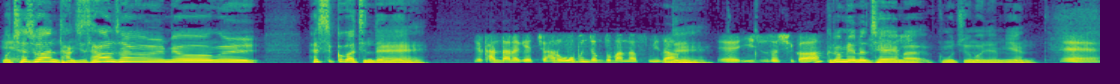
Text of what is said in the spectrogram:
뭐 최소한 당시 상황 설명을 했을 것 같은데 예, 간단하게 했죠. 한 5분 정도 만났습니다. 네. 예, 이준서 씨가. 그러면은 제 말- 궁금증은 뭐냐면 예.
